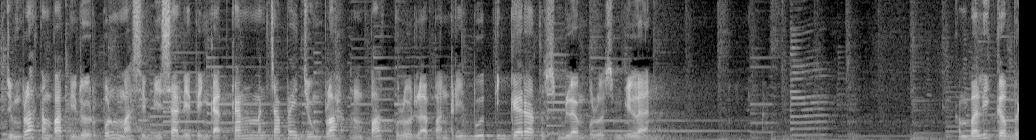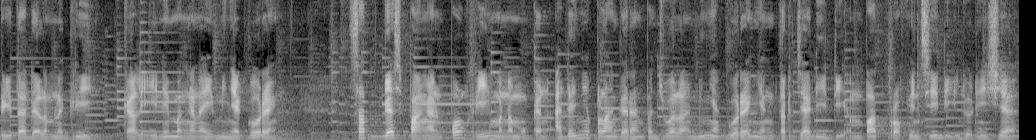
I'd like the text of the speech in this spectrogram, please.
Jumlah tempat tidur pun masih bisa ditingkatkan mencapai jumlah 48.399. Kembali ke berita dalam negeri, kali ini mengenai minyak goreng. Satgas Pangan Polri menemukan adanya pelanggaran penjualan minyak goreng yang terjadi di empat provinsi di Indonesia.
